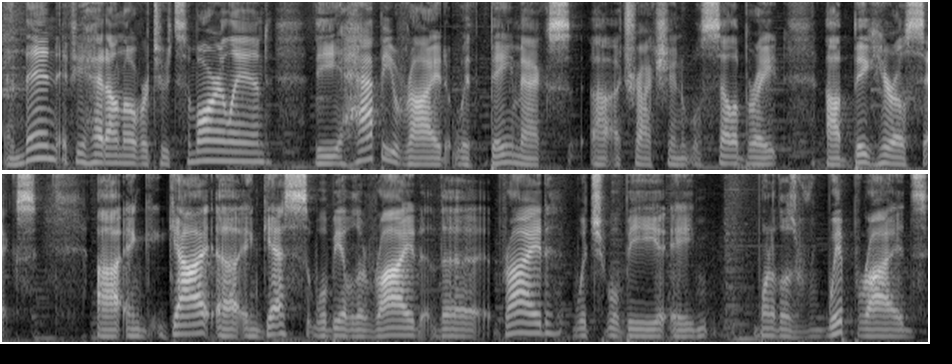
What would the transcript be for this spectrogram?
And then, if you head on over to Tomorrowland, the Happy Ride with Baymax uh, attraction will celebrate uh, Big Hero 6. Uh, and guy uh, and guests will be able to ride the ride, which will be a one of those whip rides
